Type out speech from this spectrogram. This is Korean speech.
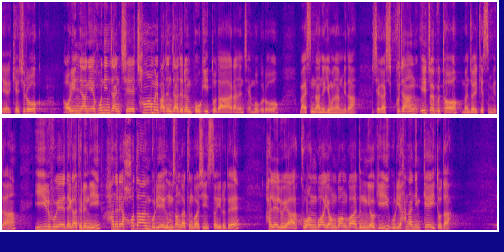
예, 계시록 어린 양의 혼인 잔치에 청함을 받은 자들은 복이 있도다라는 제목으로 말씀 나누기 원합니다. 제가 19장 1절부터 먼저 읽겠습니다. 이 일 후에 내가 들으니 하늘에 허다한 무리의 음성 같은 것이 있어 이르되 할렐루야 구원과 영광과 능력이 우리 하나님께 있도다.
